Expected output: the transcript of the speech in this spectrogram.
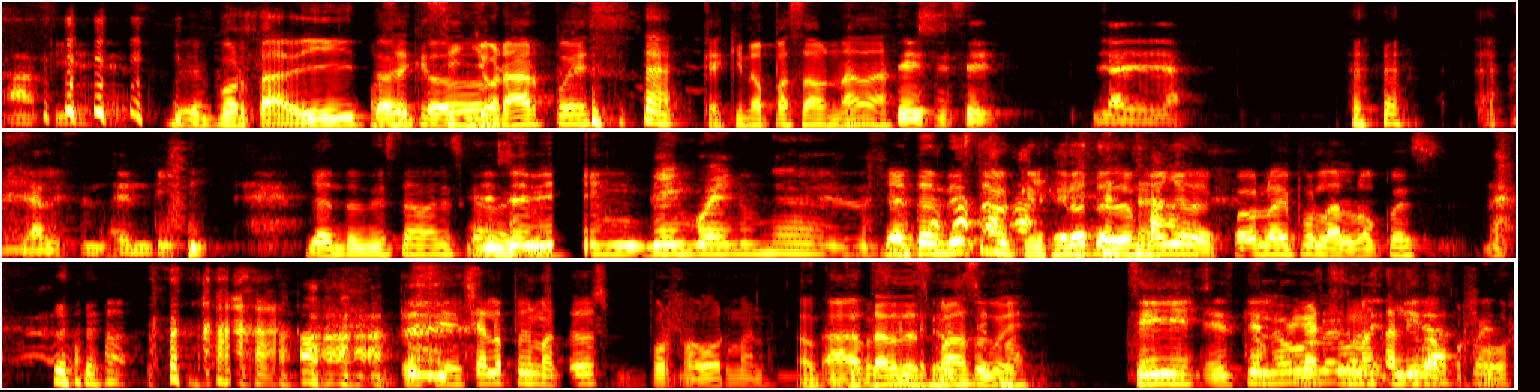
Así es. bien portadito. O sea y que sin todo. llorar, pues, que aquí no ha pasado nada. Sí, sí, sí. Ya, ya, ya. Ya les entendí. ¿Ya entendiste, Mariscal? Dice bien, bien güey. no- ¿Ya entendiste o que el Jero te dé un baño de pueblo ahí por la López? Presidencial López Mateos, por favor, mano. Aunque Ah, te tardes más, güey. Sí, es que Aunque luego, gastes luego más le, saliva, tiras, por pues, favor.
